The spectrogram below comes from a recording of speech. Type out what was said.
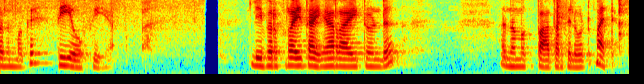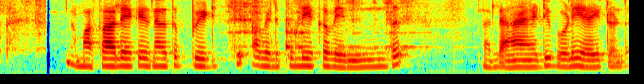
അപ്പോൾ നമുക്ക് തീ ഓഫ് ചെയ്യാം. ലിവർ ഫ്രൈ തയ്യാറായിട്ടുണ്ട്. അത് നമുക്ക് പാത്രത്തിലോട്ട് മാറ്റാം. മസാലയൊക്കെ ഇതിനകത്ത് പിടിച്ച് ആ വെളുത്തുള്ളിയൊക്കെ വെന്ത് നല്ല അടിപൊളിയായിട്ടുണ്ട്.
